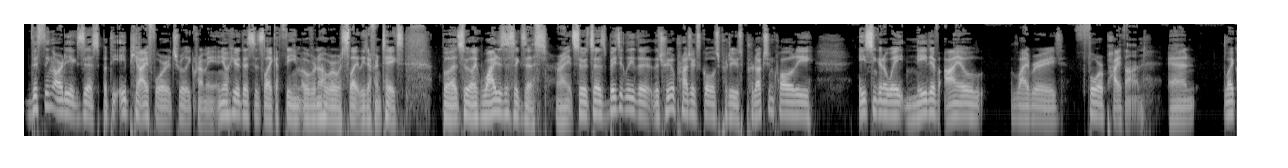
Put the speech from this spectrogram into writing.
this thing already exists, but the API for it's really crummy. And you'll hear this as like a theme over and over with slightly different takes. But so like, why does this exist? Right. So it says basically the, the Trio project's goal is to produce production quality, async and await native IO libraries for Python. And like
